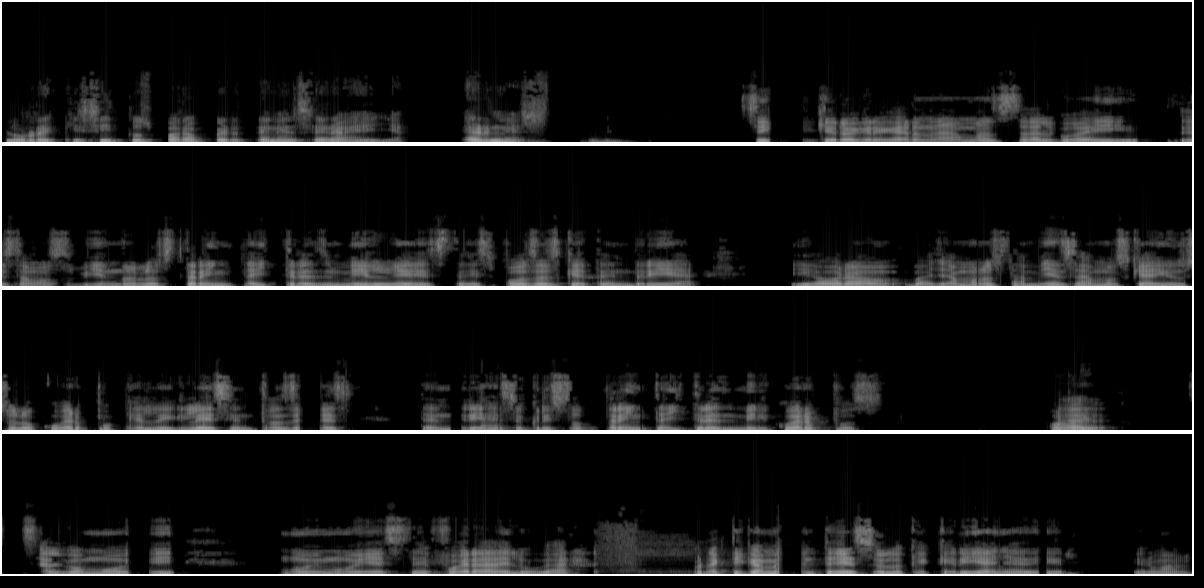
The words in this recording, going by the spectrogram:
los requisitos para pertenecer a ella. Ernest. Sí, quiero agregar nada más algo ahí. Estamos viendo los 33 mil este, esposas que tendría. Y ahora vayámonos también, sabemos que hay un solo cuerpo, que es la iglesia. Entonces, tendría Jesucristo 33 mil cuerpos. Correcto. Es algo muy, muy, muy este, fuera de lugar. Prácticamente eso es lo que quería añadir, mi hermano.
